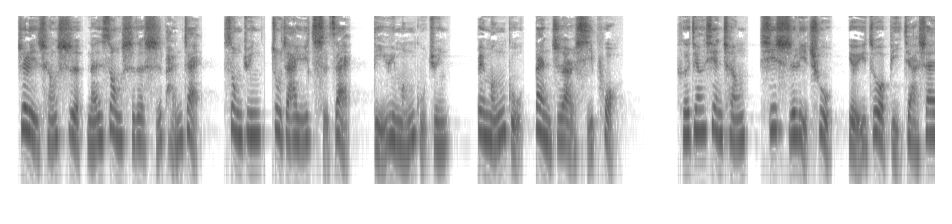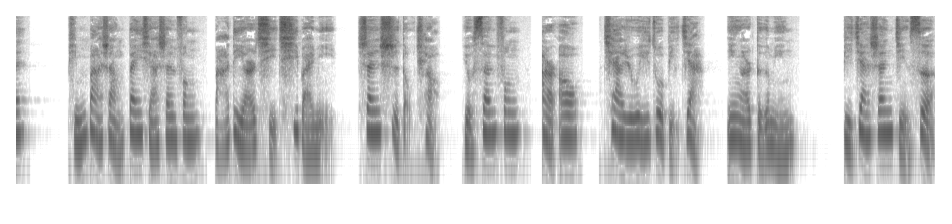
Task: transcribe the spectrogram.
这里曾是南宋时的石盘寨，宋军驻扎于此寨，抵御蒙古军，被蒙古弹之而袭破。合江县城西十里处。有一座笔架山，平坝上丹霞山峰拔地而起七百米，山势陡峭，有三峰二凹，恰如一座笔架，因而得名。笔架山景色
